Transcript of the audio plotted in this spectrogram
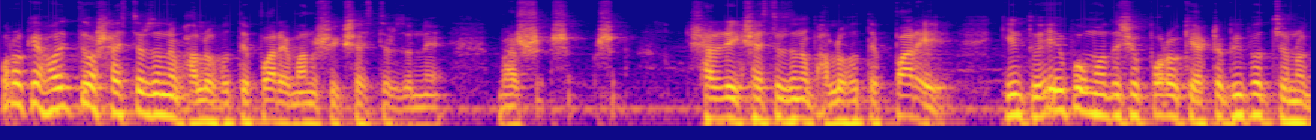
পরকীয়া হয়তো স্বাস্থ্যের জন্য ভালো হতে পারে, মানসিক স্বাস্থ্যের জন্য বা শারীরিক স্বাস্থ্যের জন্য ভালো হতে পারে, কিন্তু এই উপমহাদেশে পরকীয়া একটা বিপজ্জনক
